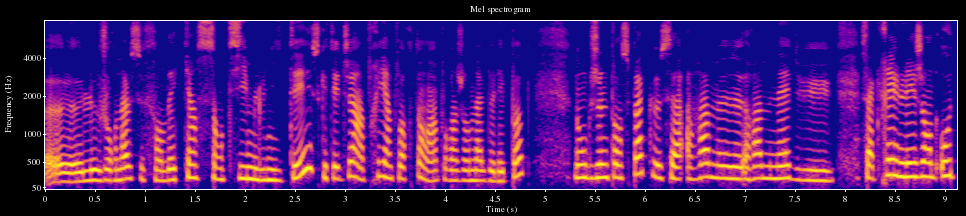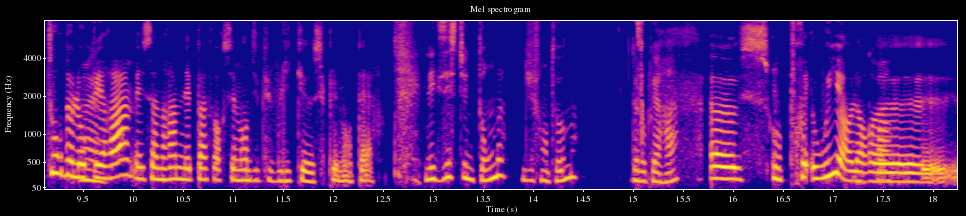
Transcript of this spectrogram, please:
Euh, le journal se fondait 15 centimes l'unité, ce qui était déjà un prix important hein, pour un journal de l'époque. Donc je ne pense pas que ça ram- ramenait du... Ça créait une légende autour de l'opéra, mais ça ne ramenait pas forcément du public euh, supplémentaire. Il existe une tombe du fantôme? De l'opéra Euh, oui, alors euh,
